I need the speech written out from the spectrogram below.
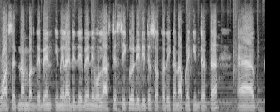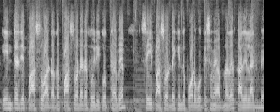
হোয়াটসঅ্যাপ নাম্বার দেবেন ইমেল আইডি দেবেন এবং লাস্টে সিকিউরিটি ডিটেলস অর্থাৎ এখানে আপনাকে কিন্তু একটা ইন্টার যে পাসওয়ার্ড অর্থাৎ পাসওয়ার্ড একটা তৈরি করতে হবে, সেই পাসওয়ার্ডটা কিন্তু পরবর্তী সময় আপনাদের কাজে লাগবে।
